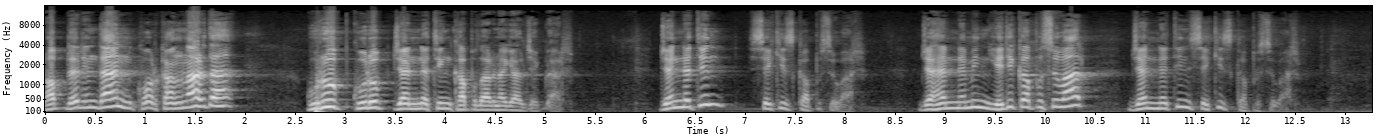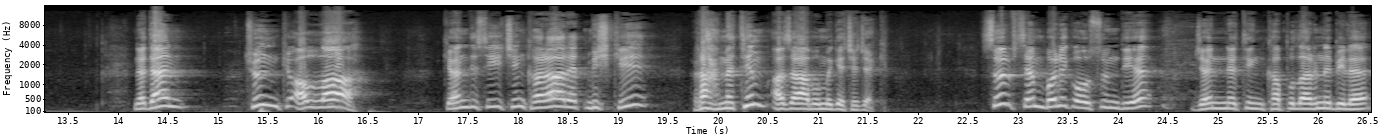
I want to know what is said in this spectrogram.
Rablerinden korkanlar da grup grup cennetin kapılarına gelecekler. Cennetin sekiz kapısı var. Cehennemin yedi kapısı var. Cennetin sekiz kapısı var. Neden? Çünkü Allah kendisi için karar etmiş ki rahmetim azabımı geçecek. Sırf sembolik olsun diye cennetin kapılarını bile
